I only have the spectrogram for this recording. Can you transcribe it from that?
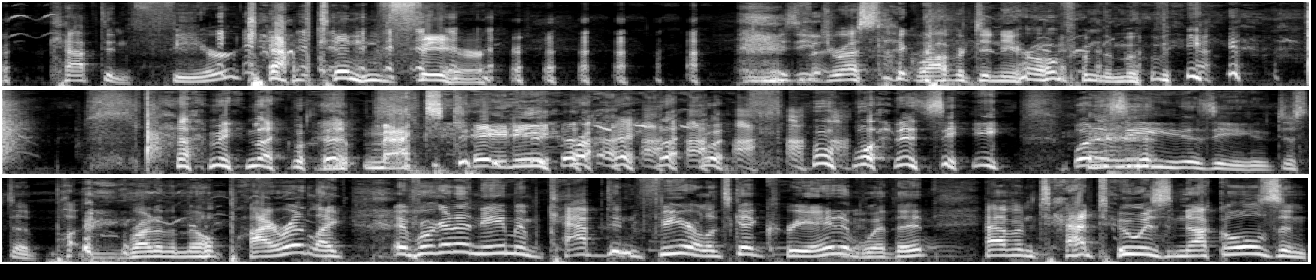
Captain Fear? Captain Fear. Is he dressed like Robert De Niro from the movie? I mean, like Max Cady. right? Like, what, what is he? What is he? Is he just a run of the mill pirate? Like, if we're gonna name him Captain Fear, let's get creative with it. Have him tattoo his knuckles and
